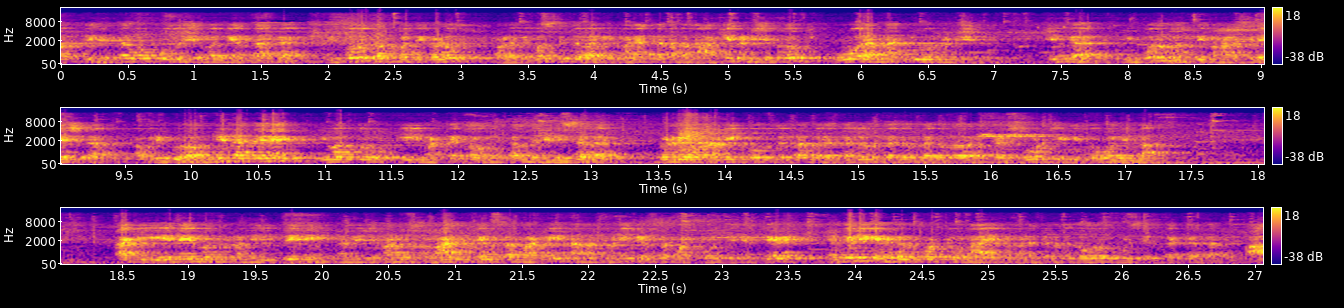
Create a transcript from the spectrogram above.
ಪತ್ನಿ ಹಿತವಪ್ಪುವುದು ಶಿವಂಗೆ ಅಂದಾಗ ಇಬ್ಬರು ದಂಪತಿಗಳು ಬಹಳ ವ್ಯವಸ್ಥಿತವಾಗಿ ಮನೆತನವನ್ನ ಆಕೆ ನಡೆಸಿದ್ರು ಊರನ್ನ ಇವರು ನಡೆಸಿದ್ರು. ಹಿಂಗ ಇಬ್ಬರು ಭಕ್ತಿ ಬಹಳ ಶ್ರೇಷ್ಠ. ಅವರಿಬ್ಬರು ಅನ್ಯತೆನೆ ಇವತ್ತು ಈ ಮಟ್ಟಕ್ಕೆ ಅವ್ರು ತಂದು ನಿಲ್ಲಿಸದ. ಬಿಡ್ರಿ ಅವ್ರ ಮನೆಗೆ ಹೋಗುದಿಲ್ಲ, ಬರೀ ತಗದು ತಗದು ತಗದು ಸೋಡ್ ಚೀಟಿ ತಗೋಲಿಲ್ಲ. ಆಕೆ ಏನೇ ಬಂದ್ರು ನಾನು ಇರ್ತೀನಿ ನನ್ನ ಯಜಮಾನರು ಸಮಾಜದ ಕೆಲಸ ಮಾಡ್ಲಿ, ನಾನು ಮನೆ ಕೆಲಸ ಮಾಡ್ಕೊಳ್ತೀನಿ ಅಂತ ಹೇಳಿ ಹೆಗಲಿಗೆ ಹೆಗಲು ಕೊಟ್ಟು ನಾಯಕ ಮನೆತನದ ಗೌರವಗೊಳಿಸಿರ್ತಕ್ಕಂಥ ಆ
